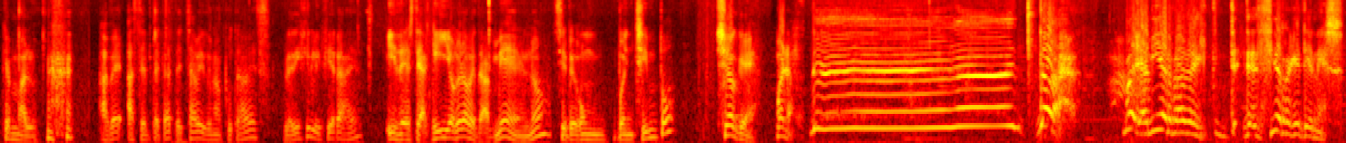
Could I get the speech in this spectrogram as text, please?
que es malo. A ver, haz el petate, Xavi, de una puta vez. Le dije que lo hiciera, ¿eh? Y desde aquí yo creo que también, ¿no? Si pego un buen chimpo. ¿Sí o qué? Bueno. Vaya mierda de, cierre que tienes.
